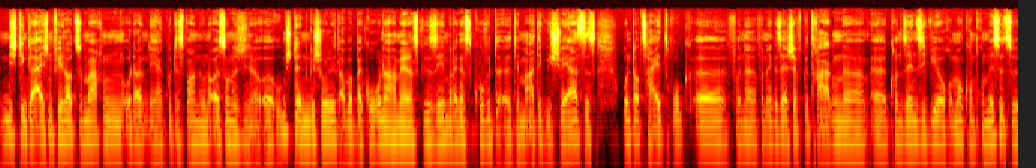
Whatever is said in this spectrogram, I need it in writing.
nicht den gleichen Fehler zu machen oder, naja gut, das waren nun äußeren äh, Umständen geschuldet, aber bei Corona haben wir das gesehen, bei der ganzen Covid-Thematik, wie schwer es ist, unter Zeitdruck äh, von, der, von der Gesellschaft getragene äh, Konsense, wie auch immer, Kompromisse zu,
